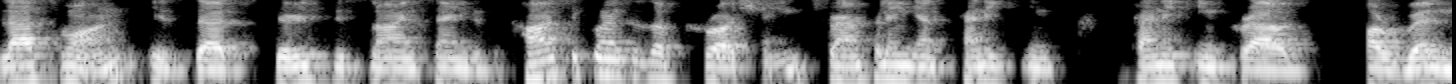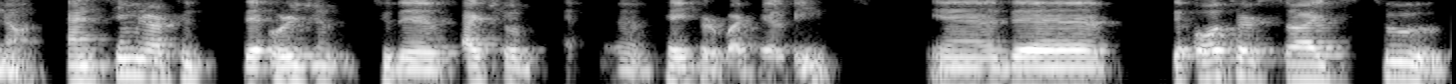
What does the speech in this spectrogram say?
last one is that there is this line saying that the consequences of crushing, trampling, and panic in, panic in crowds are well known. And similar to the origin, to the actual uh, paper by Helbing, uh, the, the author cites two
